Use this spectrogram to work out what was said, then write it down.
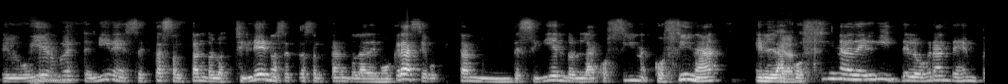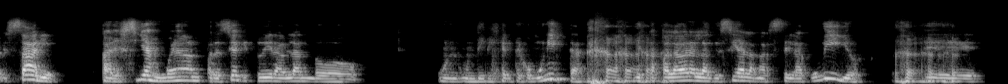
El gobierno este, mire, se está saltando a los chilenos, se está saltando la democracia, porque están decidiendo en la cocina, cocina en la cocina de élite de los grandes empresarios. Parecían, weón, parecía que estuviera hablando un, un dirigente comunista. Y estas palabras las decía la Marcela Cubillo. Eh,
